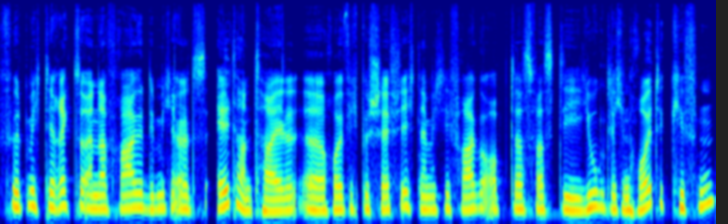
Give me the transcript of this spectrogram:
Führt mich direkt zu einer Frage, die mich als Elternteil äh, häufig beschäftigt, nämlich die Frage, ob das, was die Jugendlichen heute kiffen,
